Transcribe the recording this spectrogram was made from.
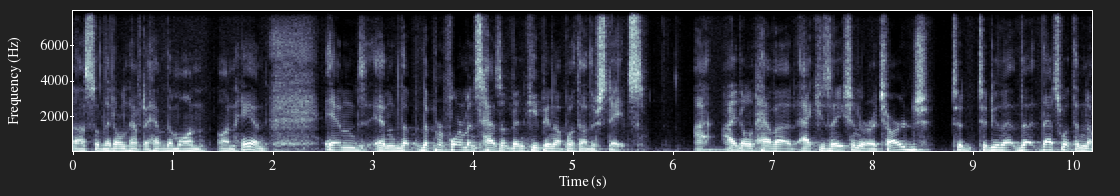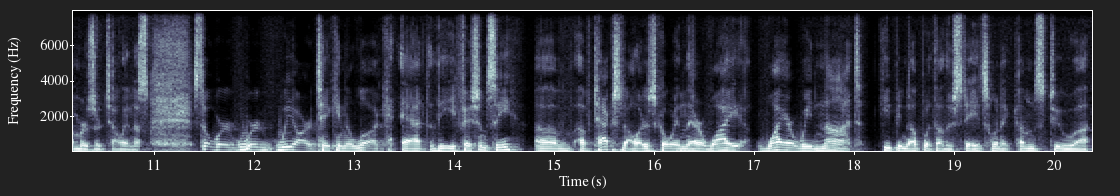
uh, so they don't have to have them on on hand. And and the, the performance hasn't been keeping up with other states. I, I don't have an accusation or a charge to, to do that. that. That's what the numbers are telling us. So we're, we're we are taking a look at the efficiency of, of tax dollars going there. Why why are we not keeping up with other states when it comes to uh,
